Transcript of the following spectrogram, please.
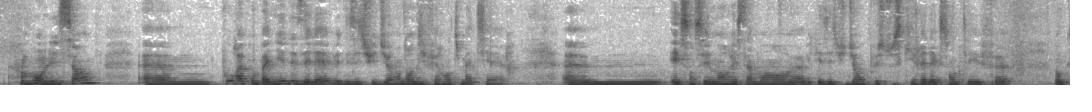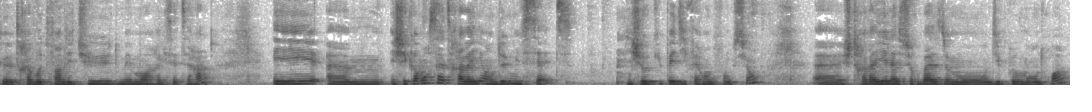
bon lui semble. Euh, pour accompagner des élèves et des étudiants dans différentes matières. Euh, essentiellement récemment euh, avec les étudiants, en plus tout ce qui est rédaction de TFE, donc travaux de fin d'études, mémoire, etc. Et j'ai commencé à travailler en 2007. J'ai occupé différentes fonctions. je travaillais là sur base de mon diplôme en droit.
